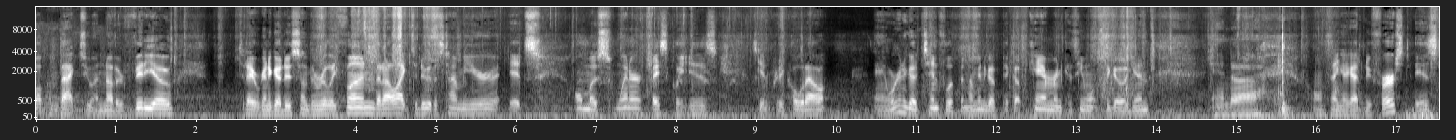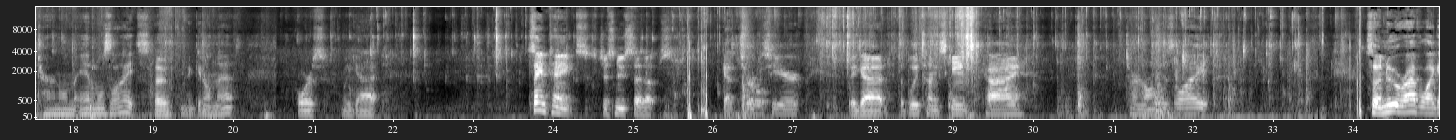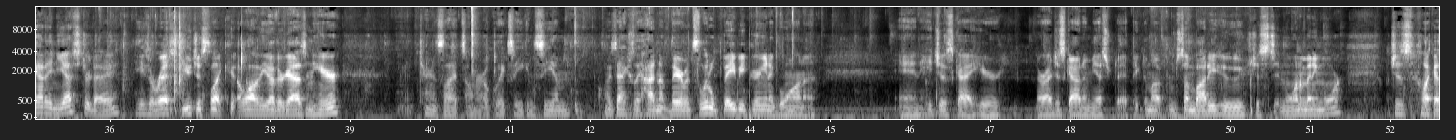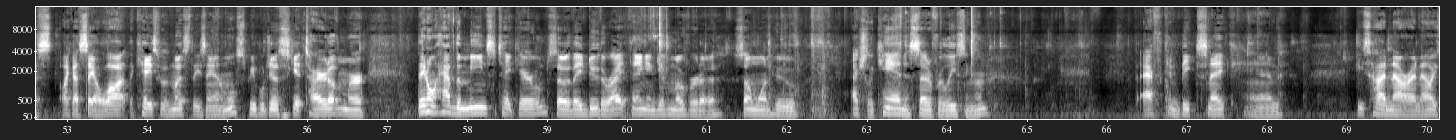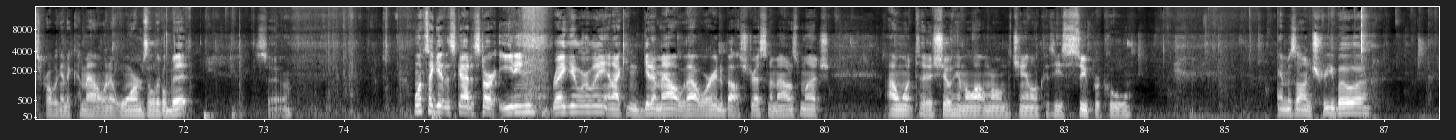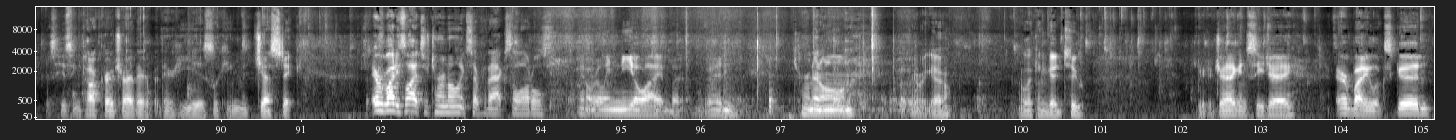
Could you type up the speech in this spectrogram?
Welcome back to another video. Today we're gonna go do something really fun that I like to do at this time of year. It's almost winter, basically is. It's getting pretty cold out. And we're gonna go tin flipping. I'm gonna go pick up Cameron because he wants to go again. And uh, only thing I got to do first is turn on the animal's lights. So I'm gonna get on that. Of course, we got same tanks, just new setups. Got turtles here. We got the blue tongue skink, Kai. Turn on his light. So a new arrival I got in yesterday. He's a rescue, just like a lot of the other guys in here. Turn his lights on real quick so you can see him. He's actually hiding up there, but it's a little baby green iguana. And he just got here, or I just got him yesterday. I picked him up from somebody who just didn't want him anymore. Which is, like I, like I say a lot, the case with most of these animals. People just get tired of them or they don't have the means to take care of them, so they do the right thing and give them over to someone who actually can instead of releasing them. The African beaked snake, and he's hiding out right now. He's probably going to come out when it warms a little bit. So, once I get this guy to start eating regularly and I can get him out without worrying about stressing him out as much, I want to show him a lot more on the channel because he's super cool. Amazon tree boa. Hissing cockroach right there, but there he is looking majestic. So everybody's lights are turned on except for the axolotls. They don't really need a light, but go ahead and turn it on. Oh, there we go. They're looking good too. Here to Dragon, CJ. Everybody looks good.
